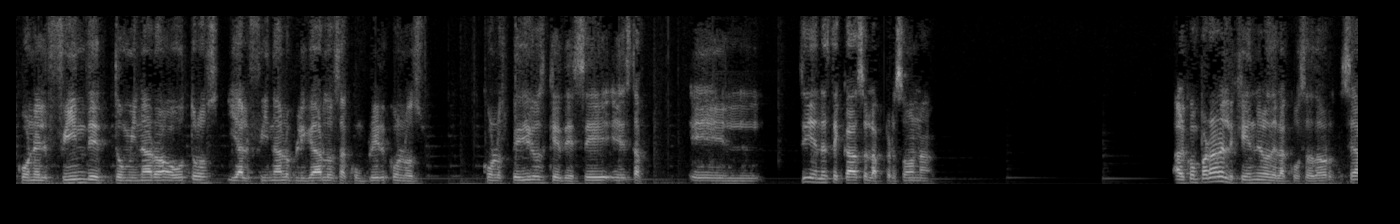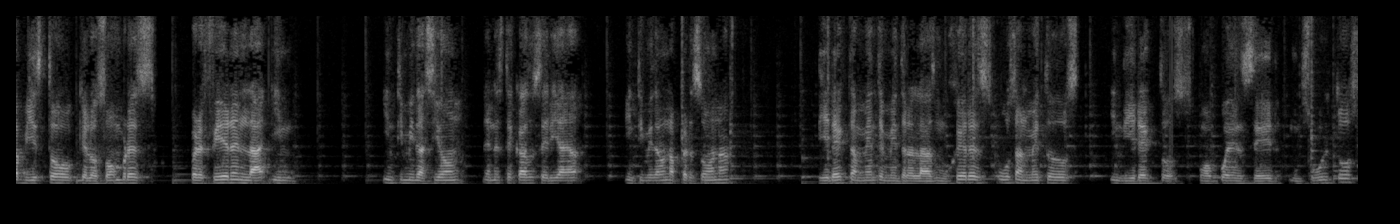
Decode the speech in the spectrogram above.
con el fin de dominar a otros y al final obligarlos a cumplir con los con los pedidos que desee esta, el, sí, en este caso la persona. Al comparar el género del acosador, se ha visto que los hombres prefieren la intimidación, en este caso sería intimidar a una persona directamente, mientras las mujeres usan métodos indirectos, como pueden ser insultos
